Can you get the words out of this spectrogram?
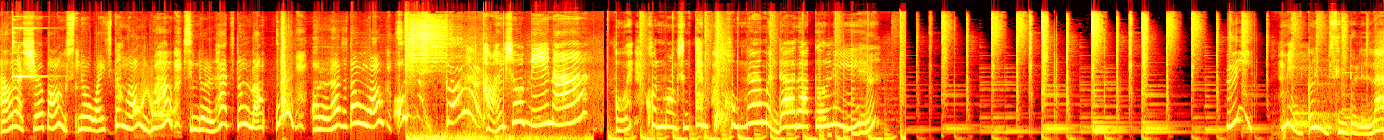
เอาล่ะเชอร์บองสโนไวท์จะต้องร้อง ว้าวซินเดอเรลล่าจะต้องร้องอู้ออโรราจะต้องร้อง โอ้ my god ขอให้โชคดีนะโอ้ ยคนมองฉันเต็ม คงหน้าเหมือนดาราเกาหลีเฮ้ยเหม็นกลิ่นซินเดอเรลล่า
